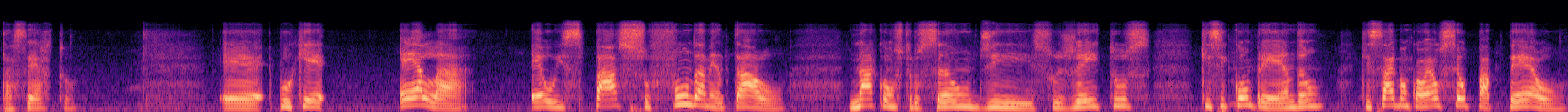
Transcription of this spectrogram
tá certo? É, porque ela é o espaço fundamental na construção de sujeitos que se compreendam, que saibam qual é o seu papel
